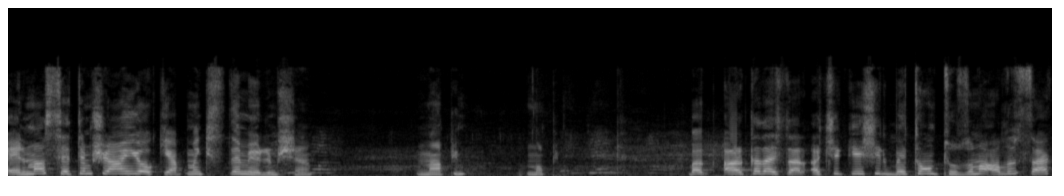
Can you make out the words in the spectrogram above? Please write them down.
Elmas setim şu an yok. Yapmak istemiyorum şu an. Ne yapayım? Ne yapayım? Bak arkadaşlar açık yeşil beton tuzunu alırsak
